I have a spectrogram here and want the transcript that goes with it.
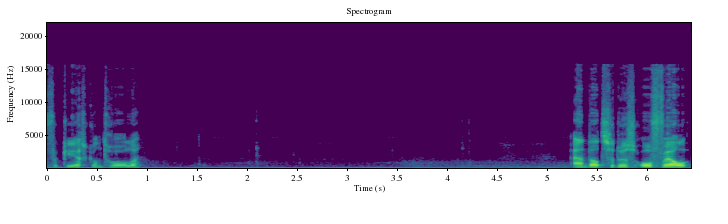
verkeerscontrole. En dat ze dus ofwel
